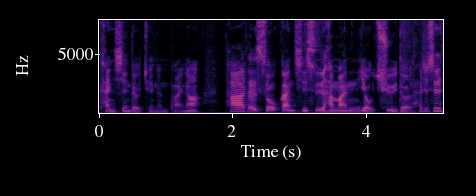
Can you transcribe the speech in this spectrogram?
碳纤的全能牌，那。它的手感其实还蛮有趣的，它就是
